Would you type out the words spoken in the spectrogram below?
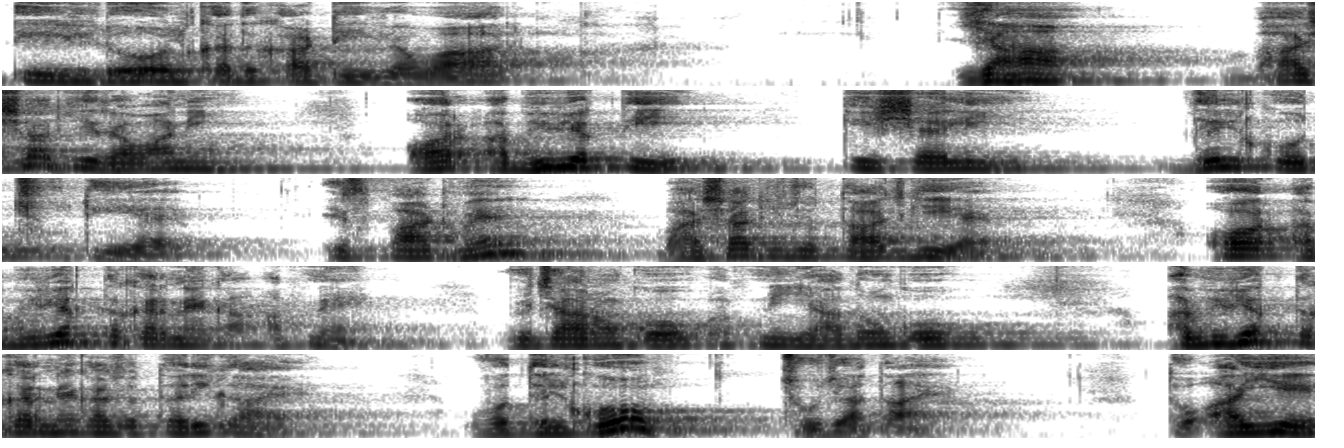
ढील डोल कदकाठी व्यवहार। यहाँ भाषा की रवानी और अभिव्यक्ति की शैली दिल को छूती है। इस पाठ में भाषा की जो ताजगी है और अभिव्यक्त करने का अपने विचारों को, अपनी यादों को अभिव्यक्त करने का जो तरीका है, वो दिल को छू जाता है। तो आइए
